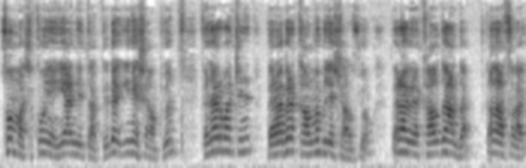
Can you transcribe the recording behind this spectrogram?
Son maçta Konya'yı yendiği takdirde yine şampiyon. Fenerbahçe'nin beraber kalma bile şansı yok. Beraber kaldığı anda Galatasaray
